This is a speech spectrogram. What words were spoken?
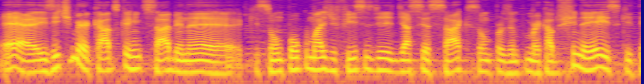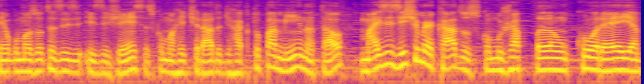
É, existe mercados que a gente sabe, né, que são um pouco mais difíceis de, de acessar, que são, por exemplo, o mercado chinês, que tem algumas outras exigências, como a retirada de ractopamina e tal. Mas existem mercados como Japão, Coreia,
